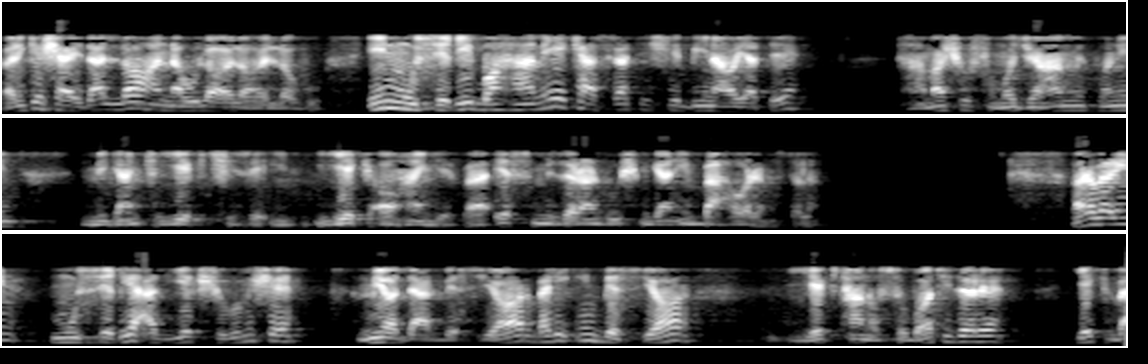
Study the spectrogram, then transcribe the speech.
برای اینکه شهید الله انه لا اله الا هو. این موسیقی با همه کسرتش بی‌نهایته همشو شما جمع می‌کنین میگن که یک چیزه این یک آهنگه و اسم می‌ذارن روش میگن این بهاره مثلا. این موسیقی از یک شروع میشه میاد در بسیار ولی این بسیار یک تناسباتی داره. یک و...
